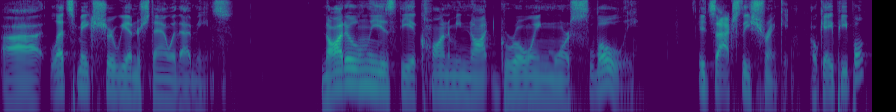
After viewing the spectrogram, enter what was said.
Uh, let's make sure we understand what that means. Not only is the economy not growing more slowly, it's actually shrinking. Okay, people.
